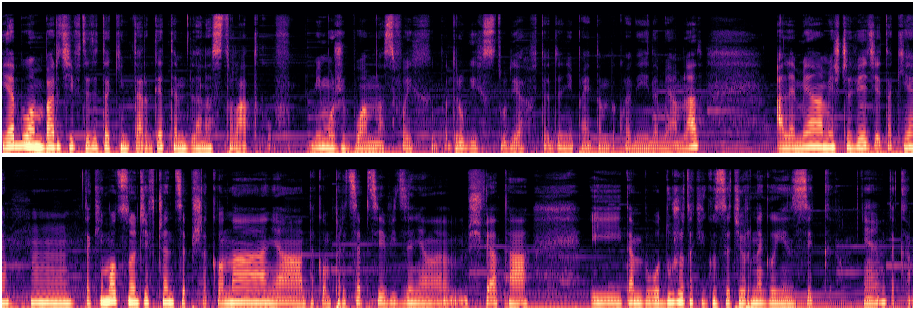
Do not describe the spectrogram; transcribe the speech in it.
ja byłam bardziej wtedy takim targetem dla nastolatków. Mimo, że byłam na swoich chyba drugich studiach wtedy, nie pamiętam dokładnie ile miałam lat, ale miałam jeszcze, wiecie, takie, hmm, takie mocno dziewczęce przekonania, taką percepcję widzenia świata i tam było dużo takiego zadziornego języka, nie? Taka...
